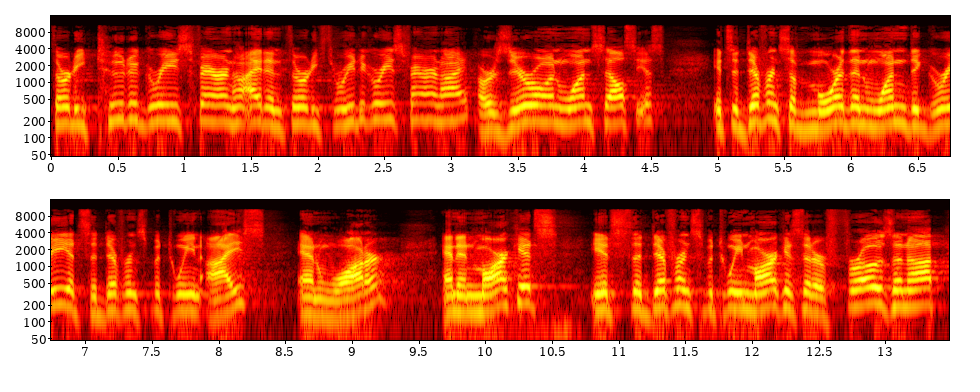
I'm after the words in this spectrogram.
32 degrees Fahrenheit and 33 degrees Fahrenheit, or 0 and 1 Celsius. It's a difference of more than one degree. It's the difference between ice and water. And in markets, it's the difference between markets that are frozen up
